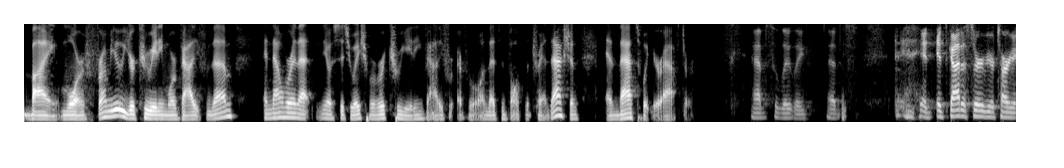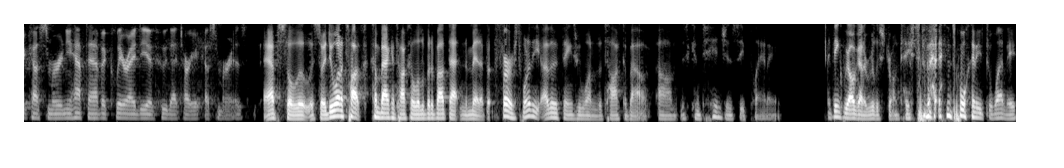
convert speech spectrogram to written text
buying more from you. You're creating more value from them. And now we're in that you know situation where we're creating value for everyone that's involved in the transaction, and that's what you're after. Absolutely, that's it, it's got to serve your target customer and you have to have a clear idea of who that target customer is absolutely so i do want to talk come back and talk a little bit about that in a minute but first one of the other things we wanted to talk about um, is contingency planning I think we all got a really strong taste of that in 2020.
